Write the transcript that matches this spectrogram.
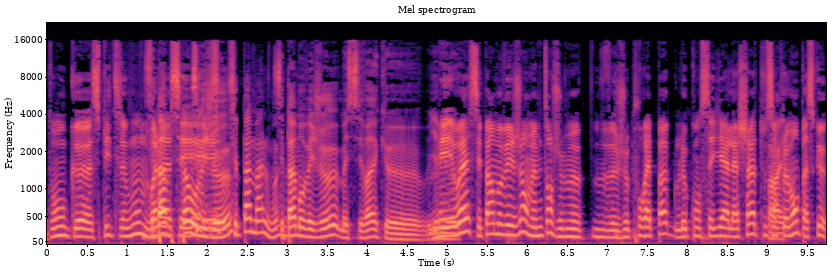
Donc euh, Split Second, C'est voilà, pas- c'est pas un mauvais jeu. C'est pas mal. ouais. C'est pas un mauvais jeu, mais c'est vrai que. il y a Mais mieux. ouais, c'est pas un mauvais jeu. En même temps, je me, je pourrais pas le conseiller à l'achat, tout Pareil. simplement parce que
